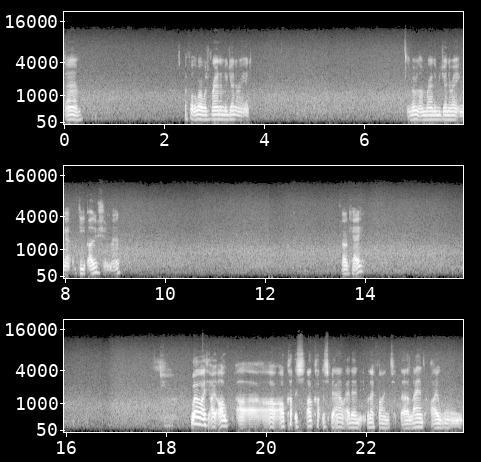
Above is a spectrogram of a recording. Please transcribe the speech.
Damn. I thought the world was randomly generated. Moment I'm randomly generating a deep ocean, man. Okay. Well, I, I, will uh, I'll cut this. I'll cut this bit out, and then when I find uh, land, I will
